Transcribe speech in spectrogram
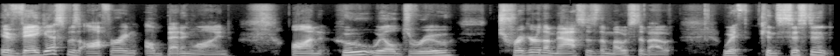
if Vegas was offering a betting line on who will Drew trigger the masses the most about with consistent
